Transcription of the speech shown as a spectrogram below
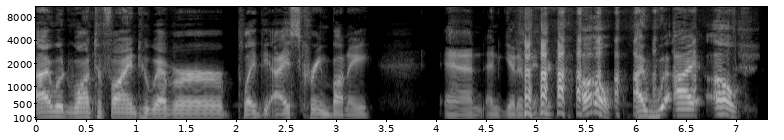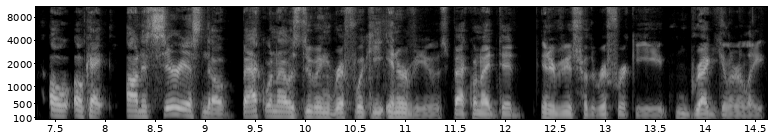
I would want to find whoever played the ice cream bunny and and get him in here. oh, I I oh oh okay. On a serious note, back when I was doing Riff Wiki interviews, back when I did interviews for the Riff Wiki regularly,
